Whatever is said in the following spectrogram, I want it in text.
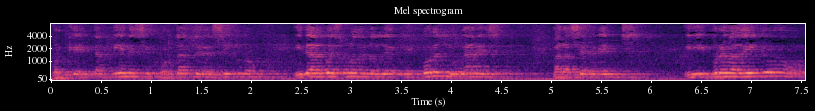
porque también es importante decirlo, Hidalgo es uno de los mejores lugares para hacer eventos. Y prueba de ello,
